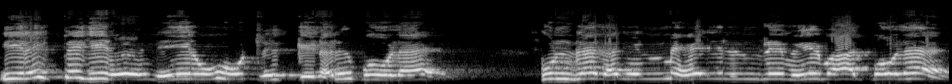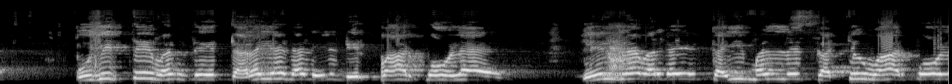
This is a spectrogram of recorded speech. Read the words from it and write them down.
இறைக்குகிறேன் நீர் ஊற்று கிணறு போல குன்றதனின் மேலிருந்து வீழ்வார் போல புதித்து வந்து தரையடலில் நிற்பார் போல. நின்றவர்கள் கை மல்லு கட்டுவார் போல.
